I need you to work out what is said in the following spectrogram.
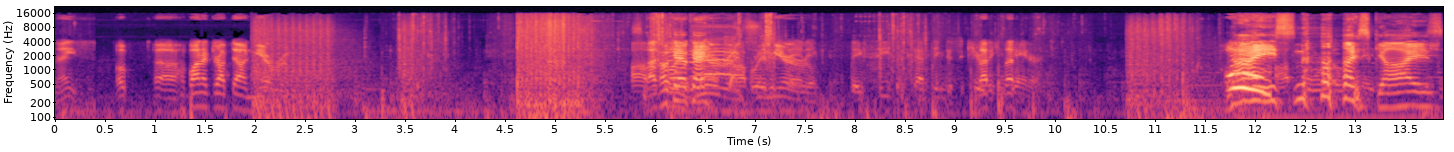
Nice. Oh, uh, Hibana dropped down near room. That's Okay, okay. last Mirror room. operator The mirror room. They've ceased attempting to secure Left, the left. container. Nice, nice guys.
